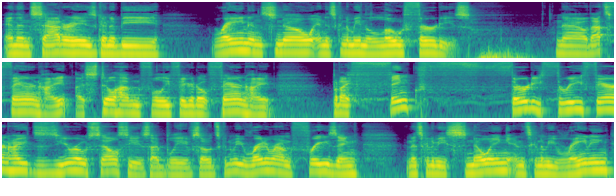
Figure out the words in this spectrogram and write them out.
and then Saturday is going to be rain and snow, and it's going to be in the low 30s. Now, that's Fahrenheit. I still haven't fully figured out Fahrenheit, but I think 33 Fahrenheit, 0 Celsius, I believe. So it's going to be right around freezing, and it's going to be snowing, and it's going to be raining,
